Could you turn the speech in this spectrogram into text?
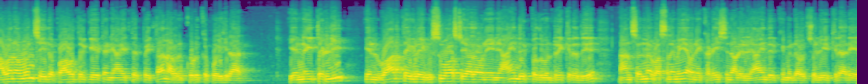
அவனவன் செய்த பாவத்திற்கு ஏற்ற நியாய தீர்ப்பை தான் அவர் கொடுக்க போகிறார். என்னை தள்ளி என் வார்த்தைகளை விசுவாசியாதவனை நியாயந்திருப்பது ஒன்றிருக்கிறது. நான் சொன்ன வசனமே அவனை கடைசி நாளில் நியாயந்திருக்கும் என்று அவர் சொல்லியிருக்கிறாரே.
